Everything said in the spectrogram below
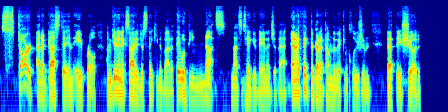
start at Augusta in April. I'm getting excited just thinking about it. They would be nuts not to take advantage of that. And I think they're going to come to the conclusion that they should,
